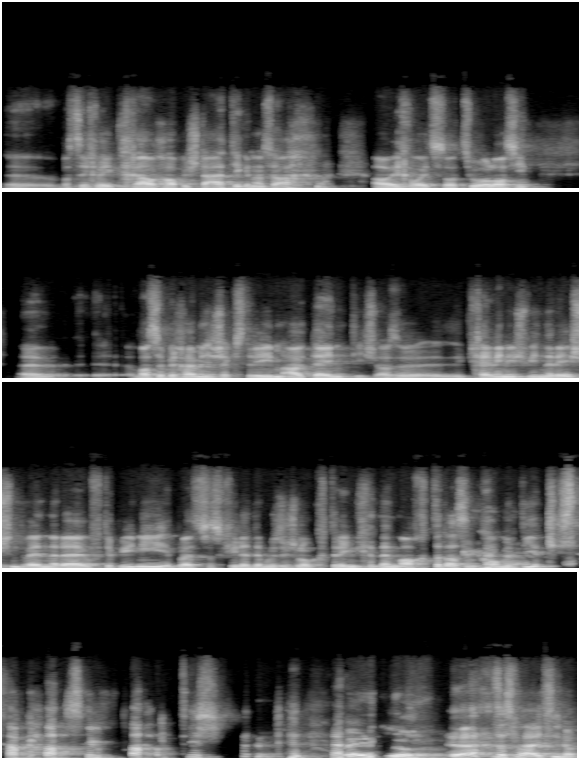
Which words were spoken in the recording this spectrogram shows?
äh, was ich wirklich auch bestätigen kann, also auch, ich, die jetzt hier zulasse, was er bekommt, ist extrem authentisch. Also, Kevin ist wie ein ist und wenn er äh, auf der Bühne plötzlich das Gefühl hat, er muss einen Schluck trinken, dann macht er das und kommentiert das auch ganz sympathisch. Weißt du? ja, das weiß ich noch.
